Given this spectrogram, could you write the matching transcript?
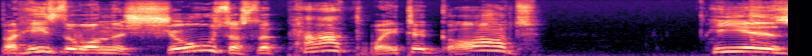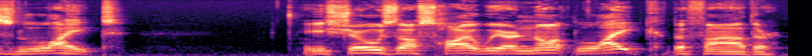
but He's the one that shows us the pathway to God. He is light. He shows us how we are not like the Father,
